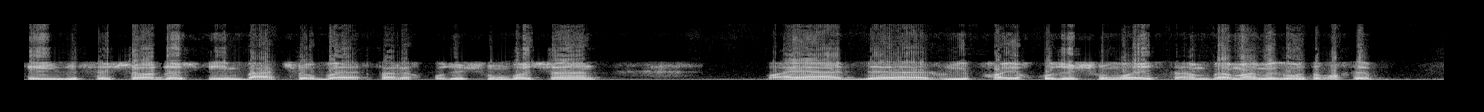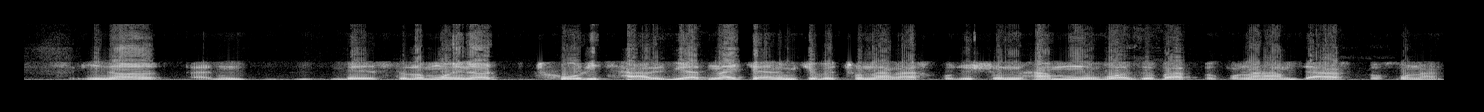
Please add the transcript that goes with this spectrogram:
خیلی فشار داشت که این بچه ها باید سر خودشون باشن. باید روی پای خودشون وایستن. و من می‌گفتم آخه اینا به اصطلاح ما اینا طوری تربیت نکردیم که بتونن از خودشون هم مواظبت بکنن هم درس بخونن.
